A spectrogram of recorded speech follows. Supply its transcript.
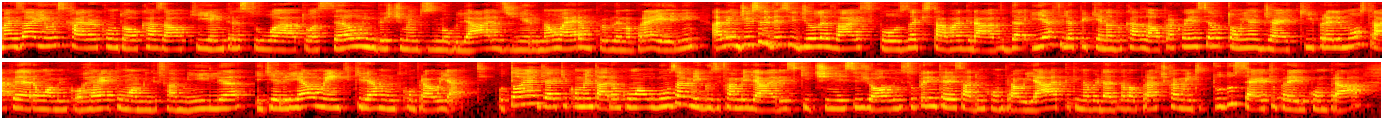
Mas aí o Skylar contou ao casal que entre a sua atuação e investimentos imobiliários, dinheiro não era um problema para ele. Além disso, ele decidiu levar a esposa que estava grávida e a filha pequena do casal para conhecer o Tom e a Jack, para ele mostrar que ele era um homem correto, um homem de família e que ele realmente queria muito comprar o iate. O Tom e a Jack comentaram com alguns amigos e familiares que tinha esse jovem super interessado em comprar o iate, que na verdade estava praticamente tudo certo para ele comprar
